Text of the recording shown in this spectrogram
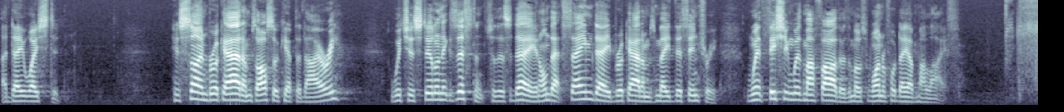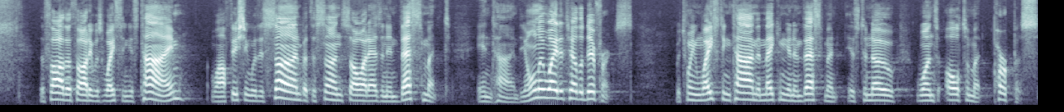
a day wasted. His son, Brooke Adams, also kept a diary, which is still in existence to this day. And on that same day, Brooke Adams made this entry Went fishing with my father, the most wonderful day of my life. The father thought he was wasting his time while fishing with his son, but the son saw it as an investment in time. The only way to tell the difference between wasting time and making an investment is to know one's ultimate purpose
